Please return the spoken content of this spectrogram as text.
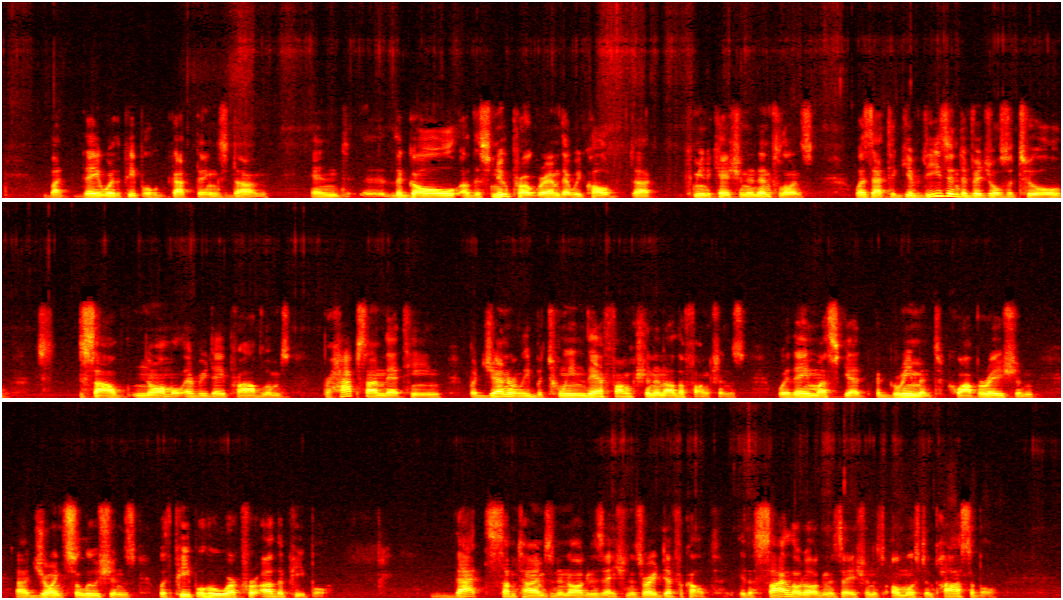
but they were the people who got things done. And uh, the goal of this new program that we called uh, Communication and Influence was that to give these individuals a tool to solve normal everyday problems, perhaps on their team, but generally between their function and other functions, where they must get agreement, cooperation, uh, joint solutions with people who work for other people that sometimes in an organization is very difficult. In a siloed organization, it's almost impossible.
